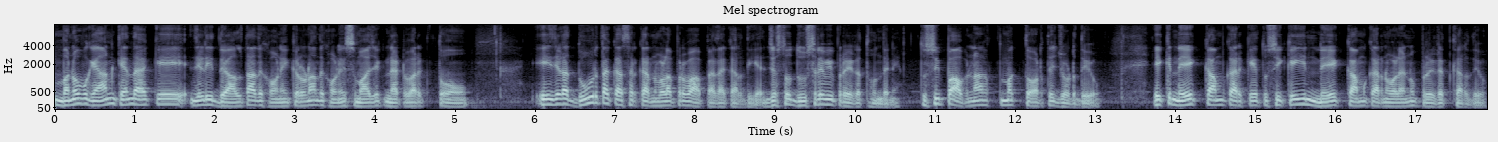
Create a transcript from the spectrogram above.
ਮਨੋਵਿਗਿਆਨ ਕਹਿੰਦਾ ਕਿ ਜਿਹੜੀ ਦਿਆਲਤਾ ਦਿਖਾਉਣੀ ਕਰੁਣਾ ਦਿਖਾਉਣੀ ਸਮਾਜਿਕ ਨੈਟਵਰਕ ਤੋਂ, ਇਹ ਜਿਹੜਾ ਦੂਰ ਤੱਕ ਅਸਰ ਕਰਨ ਵਾਲਾ ਪ੍ਰਭਾਵ ਪੈਦਾ ਕਰਦੀ ਹੈ, ਜਿਸ ਤੋਂ ਦੂਸਰੇ ਵੀ ਪ੍ਰੇਰਿਤ ਹੁੰਦੇ ਨੇ। ਤੁਸੀਂ ਭਾਵਨਾਤਮਕ ਤੌਰ ਤੇ ਜੁੜਦੇ ਹੋ। ਇੱਕ ਨੇਕ ਕੰਮ ਕਰਕੇ ਤੁਸੀਂ ਕਈ ਨੇਕ ਕੰਮ ਕਰਨ ਵਾਲਿਆਂ ਨੂੰ ਪ੍ਰੇਰਿਤ ਕਰਦੇ ਹੋ।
